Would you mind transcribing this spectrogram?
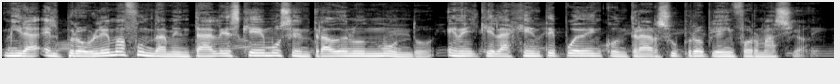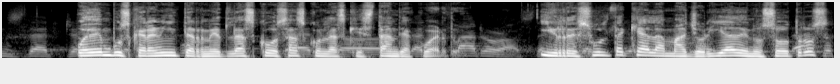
Mira, el problema fundamental es que hemos entrado en un mundo en el que la gente puede encontrar su propia información. Pueden buscar en Internet las cosas con las que están de acuerdo. Y resulta que a la mayoría de nosotros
